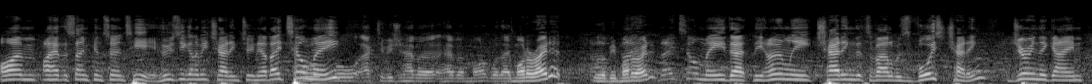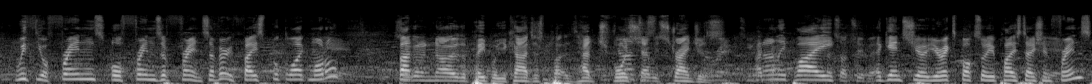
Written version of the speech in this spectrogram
I'm, I have the same concerns here. Who's he going to be chatting to? Now, they tell me. Will Activision have a have a mod- will they moderate it? Will it be moderated? They, they tell me that the only chatting that's available is voice chatting during the game with your friends or friends of friends. So, very Facebook like model. So you've got to know the people. You can't just pl- have ch- voice chat with strangers. Correct. You can only play That's not too bad. against your, your Xbox or your PlayStation friends,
